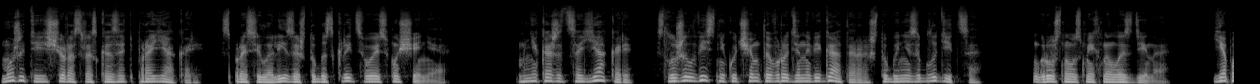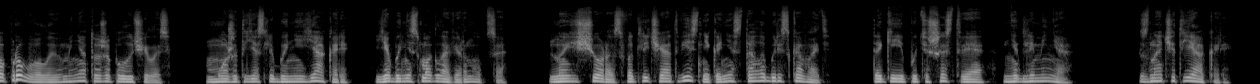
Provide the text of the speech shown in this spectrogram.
можете еще раз рассказать про якорь?» — спросила Лиза, чтобы скрыть свое смущение. «Мне кажется, якорь служил вестнику чем-то вроде навигатора, чтобы не заблудиться». Грустно усмехнулась Дина. «Я попробовала, и у меня тоже получилось. Может, если бы не якорь, я бы не смогла вернуться. Но еще раз, в отличие от Вестника, не стала бы рисковать. Такие путешествия не для меня». «Значит, якорь»,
